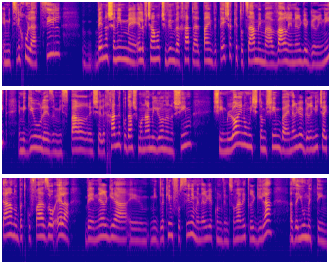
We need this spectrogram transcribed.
הם הצליחו להציל בין השנים 1971 אה, ל-2009, כתוצאה ממעבר לאנרגיה גרעינית, הם הגיעו לאיזה מספר אה, של 1.8 מיליון אנשים, שאם לא היינו משתמשים באנרגיה הגרעינית שהייתה לנו בתקופה הזו, אלא באנרגיה אה, מדלקים פוסיליים, אנרגיה קונבנציונלית רגילה, אז היו מתים.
